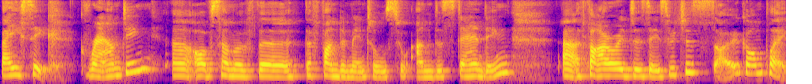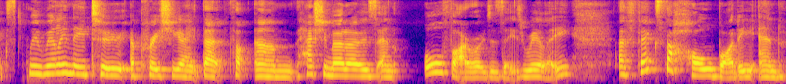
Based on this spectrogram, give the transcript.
basic grounding uh, of some of the, the fundamentals to understanding uh, thyroid disease, which is so complex. We really need to appreciate that th- um, Hashimoto's and all thyroid disease really affects the whole body and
